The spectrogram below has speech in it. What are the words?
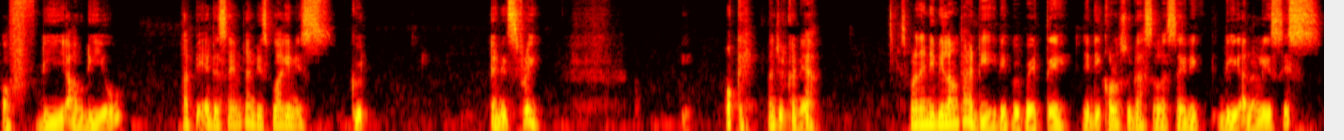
of the audio tapi at the same time this plugin is good. And it's free Oke, lanjutkan ya. Seperti yang dibilang tadi di PPT, jadi kalau sudah selesai di, analisis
